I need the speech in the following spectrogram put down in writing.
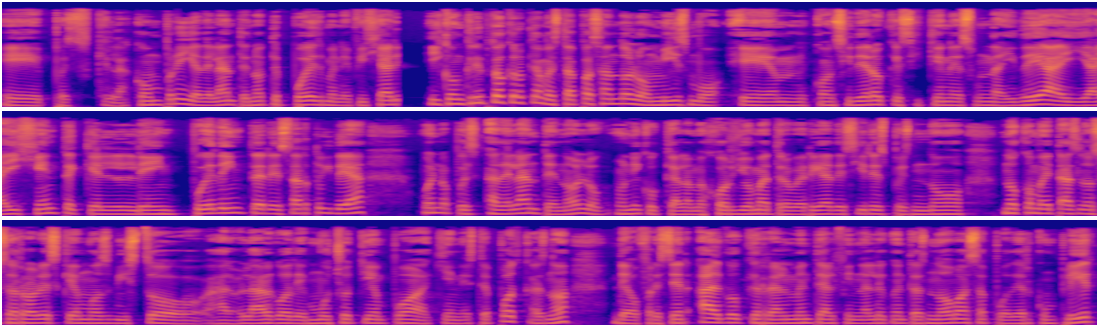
eh, pues que la compre y adelante, no te puedes beneficiar. Y con cripto creo que me está pasando lo mismo. Em, considero que si tienes una idea y hay gente que le puede interesar tu idea, bueno, pues adelante, ¿no? Lo único que a lo mejor yo me atrevería a decir es pues no, no cometas los errores que hemos visto a lo largo de mucho tiempo aquí en este podcast, ¿no? De ofrecer algo que realmente al final de cuentas no vas a poder cumplir.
